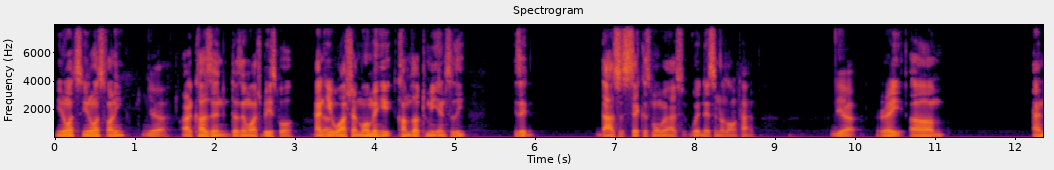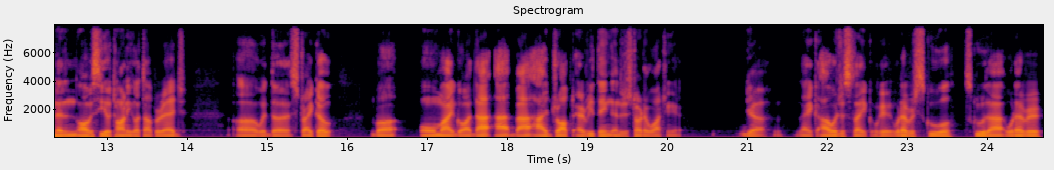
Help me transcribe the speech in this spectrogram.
You know what's you know what's funny? Yeah, Our cousin doesn't watch baseball, and he watched that moment. He comes up to me instantly. He's like, "That's the sickest moment I've witnessed in a long time." yeah, Right? Um, and then obviously Ohtani got the upper edge, uh, with the strikeout. But oh my god, that at bat, I dropped everything and just started watching it. yeah. Like I was just like, okay, whatever school, screw that. Whatever,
